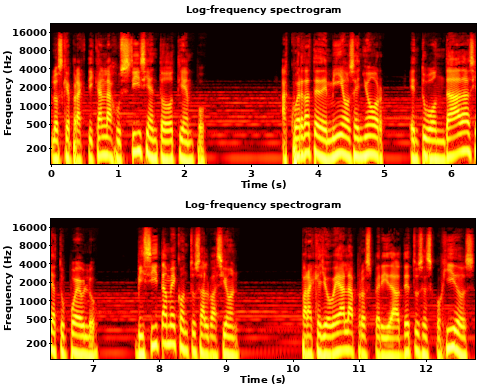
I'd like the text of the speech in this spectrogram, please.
los que practican la justicia en todo tiempo. Acuérdate de mí, oh Señor, en tu bondad hacia tu pueblo. Visítame con tu salvación para que yo vea la prosperidad de tus escogidos,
